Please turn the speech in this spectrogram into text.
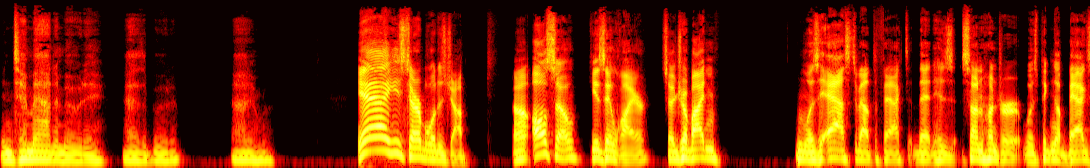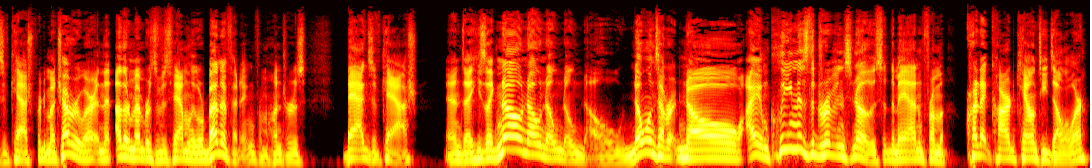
in Tim Adam moody as a Buddha. Yeah, he's terrible at his job. Uh, also, he is a liar. So Joe Biden was asked about the fact that his son Hunter was picking up bags of cash pretty much everywhere and that other members of his family were benefiting from Hunter's bags of cash. And uh, he's like, no, no, no, no, no. No one's ever, no, I am clean as the driven snow, said the man from Credit Card County, Delaware.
